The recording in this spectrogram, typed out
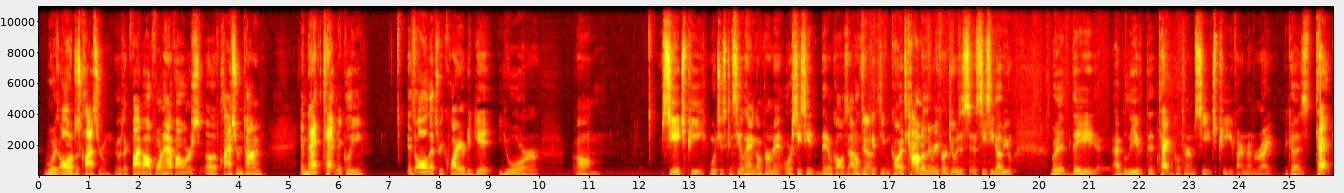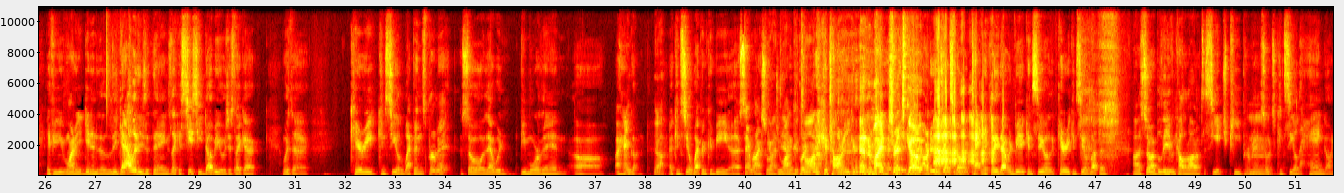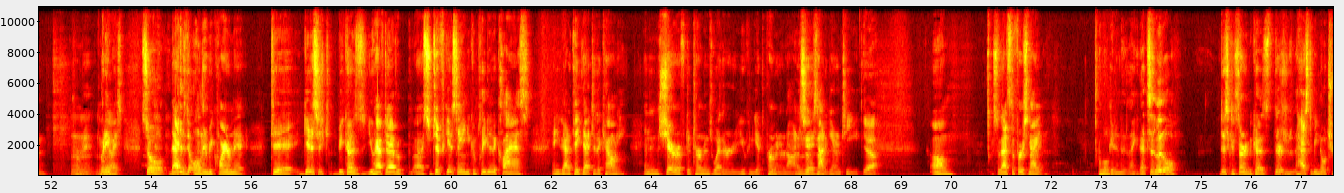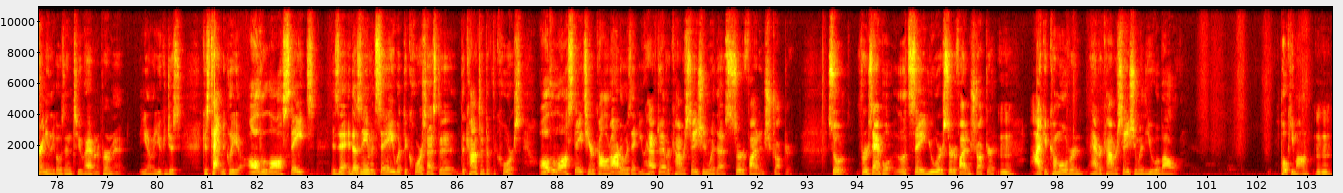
was all just classroom. It was like five hour, four and a half hours of classroom time, and that technically is all that's required to get your um, CHP, which is concealed handgun permit, or CC. They don't call it. I don't think Yeah. it's even called. It's commonly referred to as a, CCW, but they, I believe, the technical term is CHP, if I remember right. because te- if you want to get into the legalities of things, like a CCW is just like a was a carry concealed weapons permit, so that would be more than uh, a handgun. Yeah. A concealed weapon could be a samurai sword. you wanted to katana. put a katana. You could Under my trench coat. Under the trench coat. Technically, that would be a concealed carry concealed weapon. Uh, so I believe in Colorado it's a CHP permit, so it's concealed handgun permit. But anyways, so that is the only requirement to get a because you have to have a, a certificate saying you completed a class, and you got to take that to the county, and then the sheriff determines whether you can get the permit or not. It's, it's not a guarantee. Yeah. Um, so that's the first night. We'll get into it. Like that's a little disconcerting because there has to be no training that goes into having a permit. You know, you can just because technically all the law states is that it doesn't even say what the course has to the content of the course. All the law states here in Colorado is that you have to have a conversation with a certified instructor. So, for example, let's say you were a certified instructor. I could come over and have a conversation with you about Pokemon. Mm-hmm.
